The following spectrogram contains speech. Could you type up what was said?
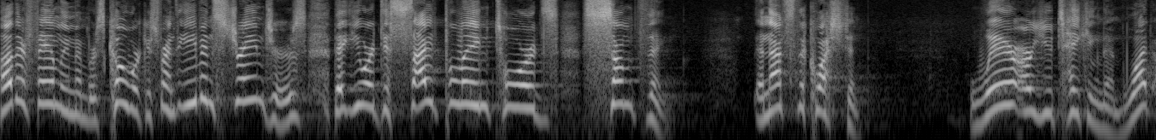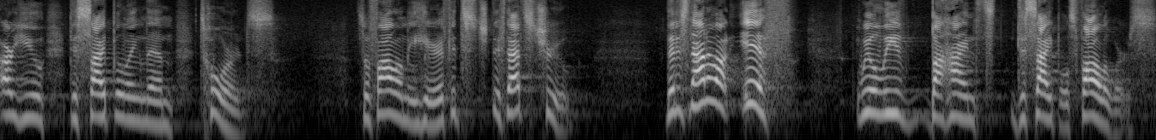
other family members, coworkers, friends, even strangers that you are discipling towards something. And that's the question. Where are you taking them? What are you discipling them towards? So follow me here. If, it's, if that's true, then it's not about if we'll leave behind disciples, followers,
